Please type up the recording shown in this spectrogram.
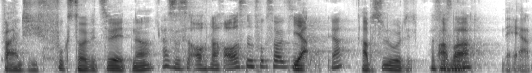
war natürlich fuchsteufelswild, ne? Hast du es auch nach außen Fuchsholz? Ja, Ja? absolut. Was hast du gemacht? naja,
